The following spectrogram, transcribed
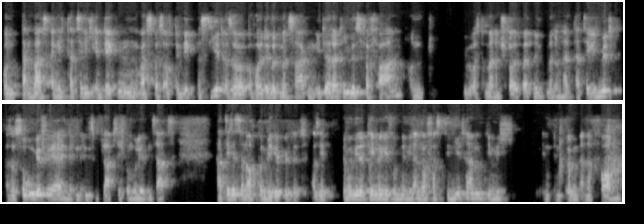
Und dann war es eigentlich tatsächlich entdecken, was, was auf dem Weg passiert. Also heute würde man sagen, iteratives Verfahren und über was man dann stolpert, nimmt man dann halt tatsächlich mit. Also so ungefähr in, in, in diesem flapsig formulierten Satz hat sich das dann auch bei mir gebildet. Also ich habe immer wieder Themen gefunden, die mich einfach fasziniert haben, die mich in, in irgendeiner Form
